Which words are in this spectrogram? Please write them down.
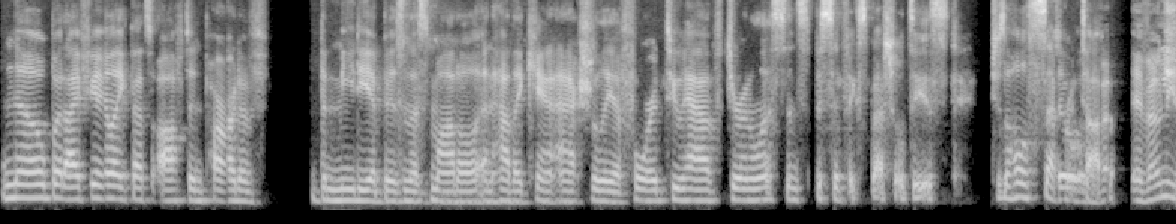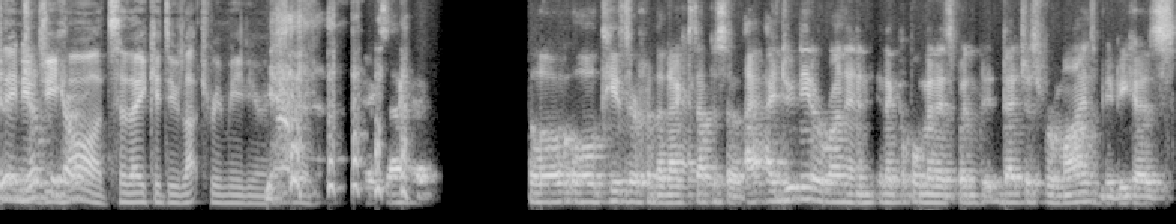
No, but I feel like that's often part of the media business model and how they can't actually afford to have journalists in specific specialties, which is a whole separate So, topic. If only Ju- they knew just because- jihad so they could do luxury media instead. Exactly. A little, a little teaser for the next episode. I, I do need to run in in a couple minutes, but that just reminds me because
